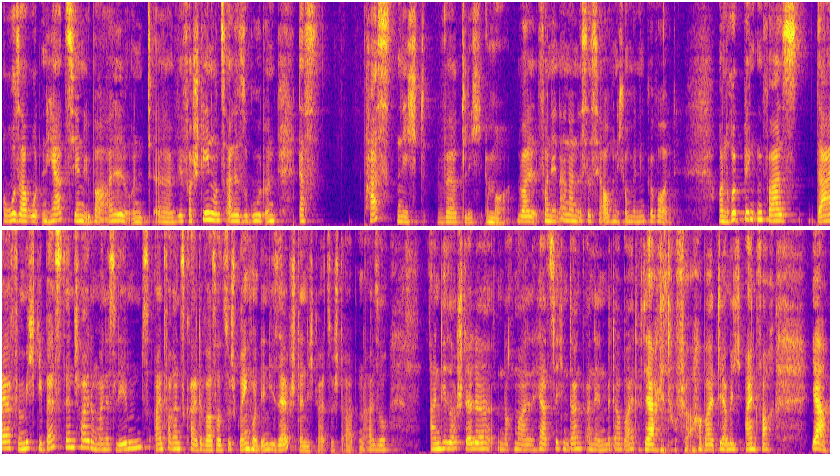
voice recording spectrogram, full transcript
rosaroten Herzchen überall und äh, wir verstehen uns alle so gut und das passt nicht wirklich immer, weil von den anderen ist es ja auch nicht unbedingt gewollt. Und rückblickend war es daher für mich die beste Entscheidung meines Lebens, einfach ins kalte Wasser zu springen und in die Selbstständigkeit zu starten. Also an dieser Stelle nochmal herzlichen Dank an den Mitarbeiter der Agentur für Arbeit, der mich einfach, ja,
